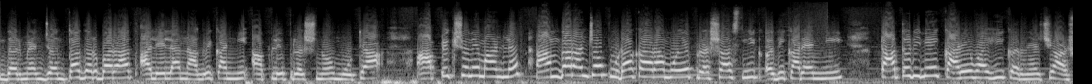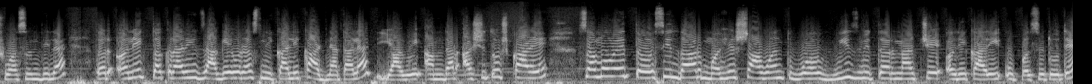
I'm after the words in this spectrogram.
दरम्यान जनता दरबारात आलेल्या नागरिकांनी आपले प्रश्न मोठ्या अपेक्षेने मांडले. आमदारांच्या पुढाकारामुळे प्रशासनिक अधिकाऱ्यांनी तातडीने कार्यवाही करण्याचे आश्वासन दिले. तर अनेक तक्रारी जागेवरच निकाली काढण्यात आल्या यावेळी आमदार आशुतोष काळे समवेत तहसीलदार महेश सावंत व वीज वितरणाचे अधिकारी उपस्थित होते.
